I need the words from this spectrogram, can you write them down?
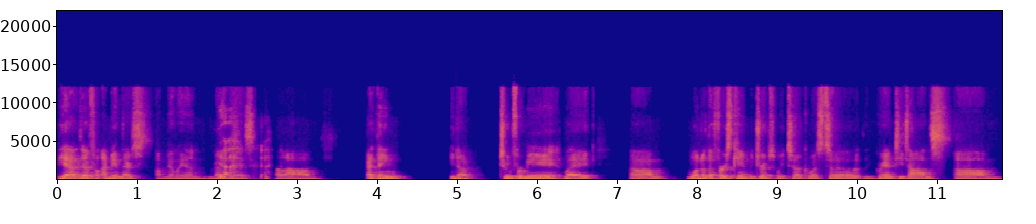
yeah, definitely. I mean, there's a million memories. Yeah. um, I think, you know, two for me, like um, one of the first camping trips we took was to Grand Tetons. Um,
